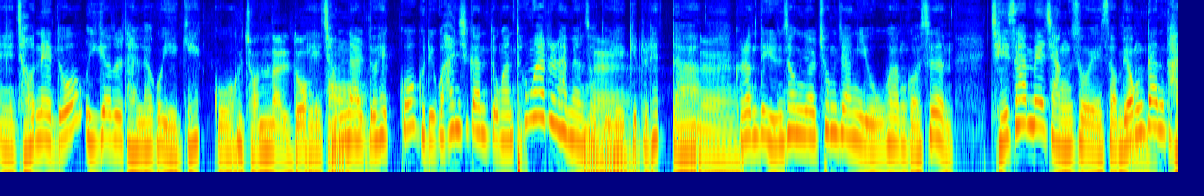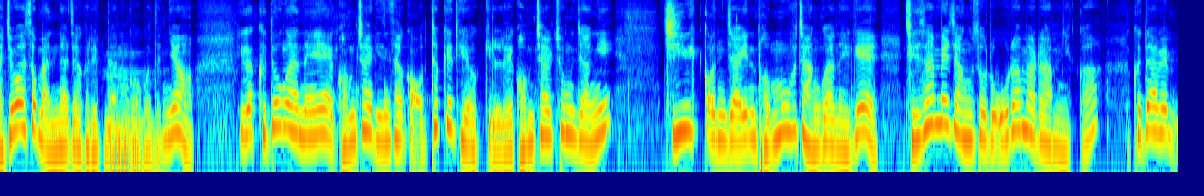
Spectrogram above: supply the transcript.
예, 전에도 의견을 달라고 얘기했고 그 전날도 예, 전날도 어. 했고 그리고 한 시간 동안 통화를 하면서도 네. 얘기를 했다. 네. 그런데 윤석열 총장이 요구한 것은 제3의 장소에서 명단 가져와서 만나자 그랬다는 음. 거거든요. 그러니까 그동안에 검찰 인사가 어떻게 되었길래 검찰총장이 지휘권자인 법무부 장관에게 제3의 장소로 오라 마라 합니까? 그 다음에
